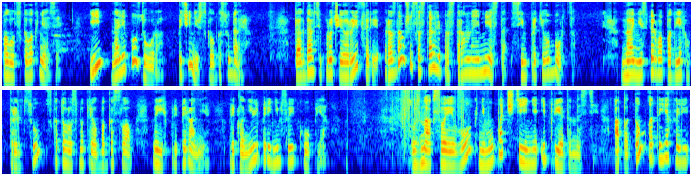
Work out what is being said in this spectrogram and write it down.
полоцкого князя, и на Лепозора, печенежского государя. Тогда все прочие рыцари, раздавшись, составили пространное место сим противоборцам. Но они, сперва подъехав к крыльцу, с которого смотрел Богослав на их припирание, преклонили перед ним свои копья, в знак своего к нему почтения и преданности, а потом отъехали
